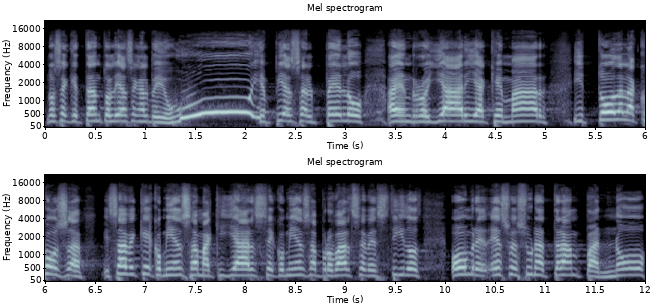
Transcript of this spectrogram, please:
no sé qué tanto le hacen al bebé. Y empieza el pelo a enrollar y a quemar y toda la cosa. Y sabe que comienza a maquillarse, comienza a probarse vestidos. Hombre, eso es una trampa. No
